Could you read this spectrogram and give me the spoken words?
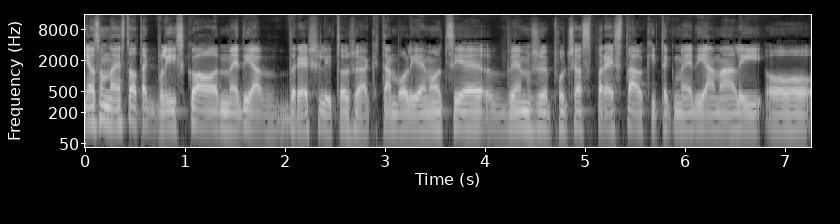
Ja som nestal tak blízko, ale médiá riešili to, že ak tam boli emócie. Viem, že počas prestávky tak médiá mali o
